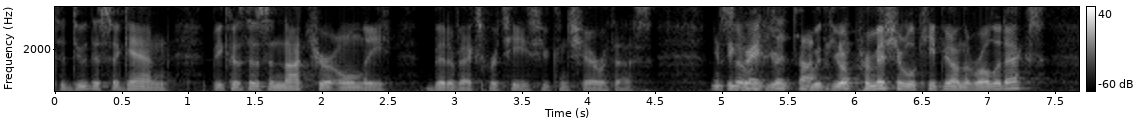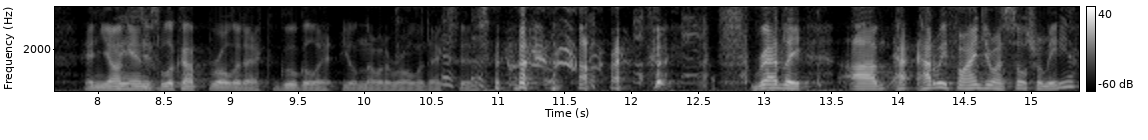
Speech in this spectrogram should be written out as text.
to do this again because this is not your only bit of expertise you can share with us. It'd so with, your, with your, permission, we'll keep you on the Rolodex. And young youngins, look up Rolodex, Google it. You'll know what a Rolodex is. Radley, um, how do we find you on social media?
